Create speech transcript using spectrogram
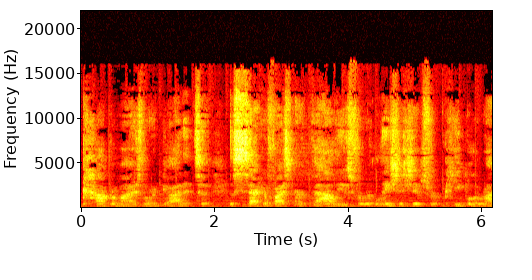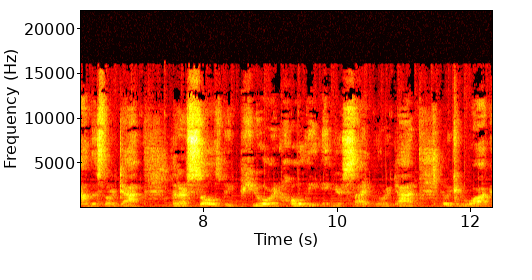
compromise, Lord God, and to, to sacrifice our values for relationships, for people around us, Lord God. Let our souls be pure and holy in your sight, Lord God, that we could walk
